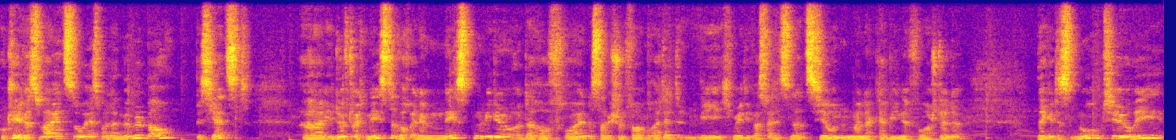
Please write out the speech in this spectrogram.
Okay, das war jetzt so erstmal der Möbelbau bis jetzt. Äh, ihr dürft euch nächste Woche in dem nächsten Video darauf freuen, das habe ich schon vorbereitet, wie ich mir die Wasserinstallation in meiner Kabine vorstelle. Da geht es nur um Theorie,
